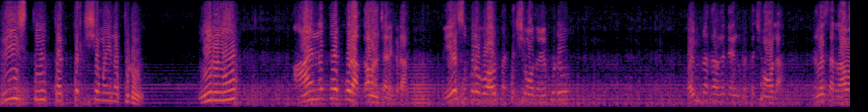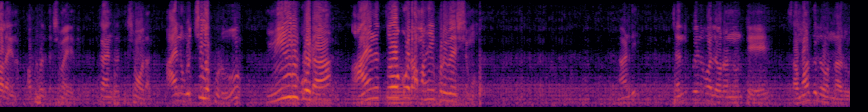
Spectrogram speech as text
క్రీస్తు ప్రత్యక్షమైనప్పుడు మీరును ఆయనతో కూడా గమనించాలి ఇక్కడ. యేసు ప్రభు వారు ప్రత్యక్షం అవుతాడు ఎప్పుడు? బైబిల్ ప్రకారం అయితే ఆయన ప్రత్యక్షం అవ్వాలా రెండోసారి రావాలి ఆయన. అప్పుడు ప్రత్యక్షమయ్యేది. ఇంకా ఆయన ప్రత్యక్షం అవ్వాలా ఆయన వచ్చినప్పుడు మీరు కూడా ఆయనతో కూడా మహి ప్రవేశము అండి చనిపోయిన వాళ్ళు ఎవరన్నా ఉంటే సమాధిలో ఉన్నారు.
